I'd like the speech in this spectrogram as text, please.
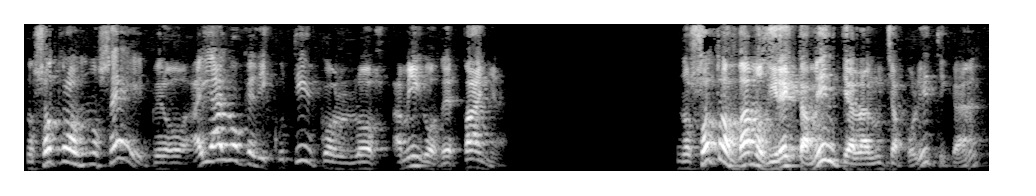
nosotros no sé, pero hay algo que discutir con los amigos de España. Nosotros vamos directamente a la lucha política. ¿eh?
